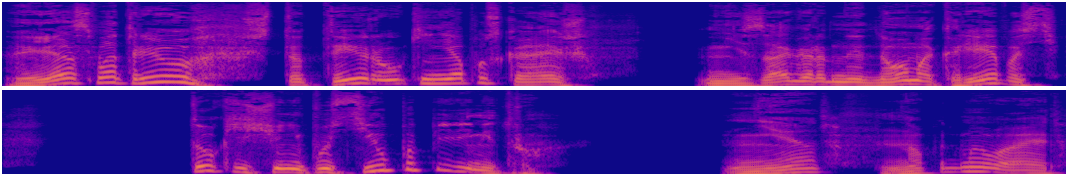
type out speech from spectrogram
«Я смотрю, что ты руки не опускаешь. Не загородный дом, а крепость. Ток еще не пустил по периметру?» «Нет, но подмывает.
